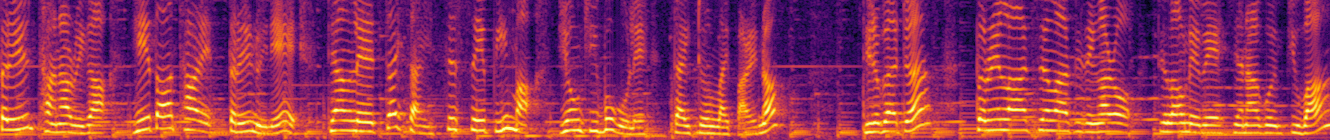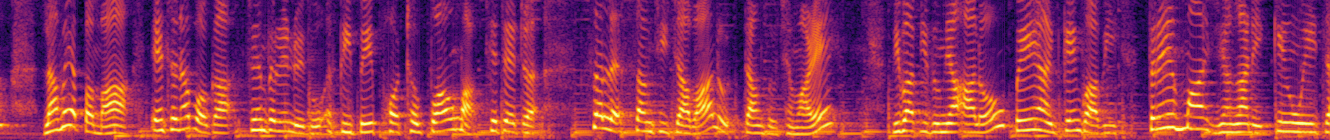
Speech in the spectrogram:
သတင်းဌာနတွေကရေးသားထားတဲ့သတင်းတွေနဲ့ပြန်လည်တိုက်ဆိုင်စစ်ဆေးပြီးမှယုံကြည်ဖို့ကိုလည်းတိုက်တွန်းလိုက်ပါတယ်နော်ဒီတစ်ပတ်အတွက်သတင်းလာကျင်းလာစီစဉ်ကတော့ဒီလောက်နဲ့ပဲရန်နာခွင့်ပြုပါလာမယ့်အပတ်မှာအင်တာနက်ပေါ်ကကျင်းသတင်းတွေကိုအတိပေးဖော်ထုတ်သွားအောင်မှဖြစ်တဲ့အတွက်ဆက်လက်စောင့်ကြည့်ကြပါလို့တောင်းဆိုချင်ပါတယ် မိဘပြည်သူများအားလုံးပေးရန်ကင်းကွာပြီးသတင်းမှားရန်ကနေကင်းဝေးကြ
